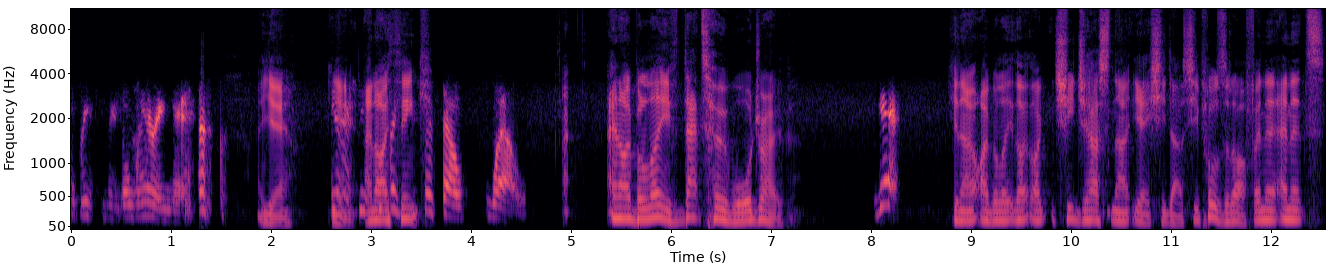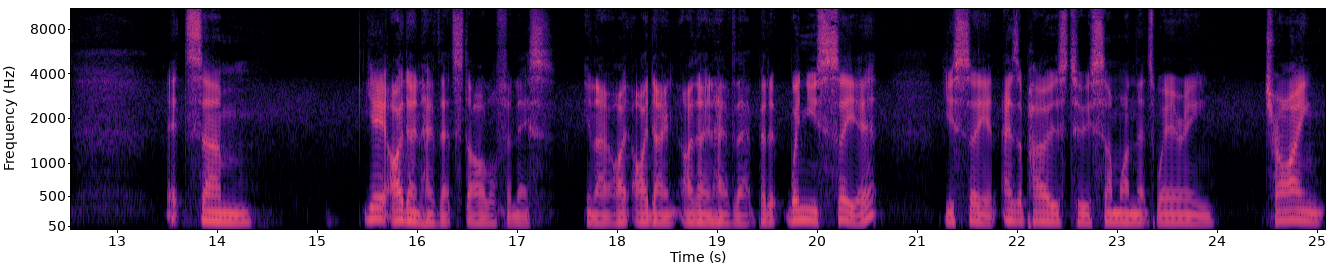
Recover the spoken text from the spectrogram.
everything that you're wearing there. yeah, yeah. she- And I think, herself well. and I believe that's her wardrobe. Yeah. You know, I believe like, like she just know. Yeah, she does. She pulls it off, and and it's it's um yeah. I don't have that style or finesse. You know, I, I don't I don't have that. But it, when you see it, you see it as opposed to someone that's wearing trying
